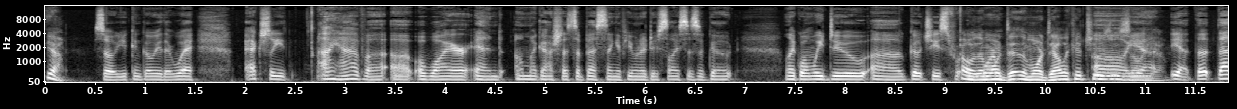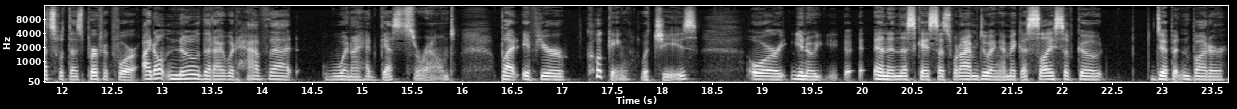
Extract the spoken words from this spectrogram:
Yeah. So you can go either way. Actually, I have a, a, a wire, and oh my gosh, that's the best thing if you want to do slices of goat. Like when we do uh, goat cheese for Oh, the more de- the more delicate cheeses. Oh yeah, yeah. That, that's what that's perfect for. I don't know that I would have that when I had guests around, but if you're cooking with cheese, or you know, and in this case, that's what I'm doing. I make a slice of goat, dip it in butter,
